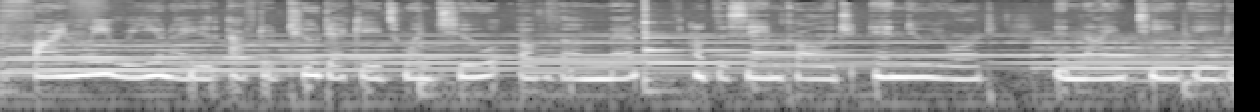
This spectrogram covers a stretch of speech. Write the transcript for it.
were finally reunited after two decades when two of them met at the same college in New York in 1980.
